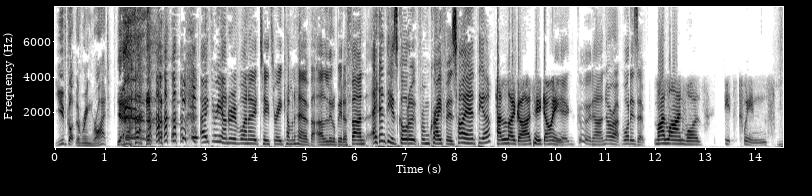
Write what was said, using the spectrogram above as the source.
you've got the ring right. Yeah. 0300 of 1023. Come and have a little bit of fun. Anthea's called out from Crafers. Hi, Anthea. Hello, guys. How you going? Yeah, good, hon. All right, what is it? My line was, "It's twins,"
